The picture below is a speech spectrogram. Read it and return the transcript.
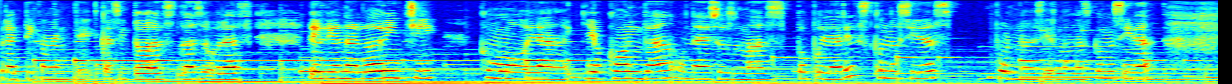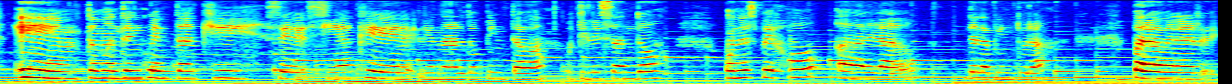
prácticamente casi todas las obras de Leonardo da Vinci, como la Gioconda, una de sus más populares, conocidas, por no decir la más conocida, em, tomando en cuenta que se decía que Leonardo pintaba utilizando un espejo al lado la pintura para ver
